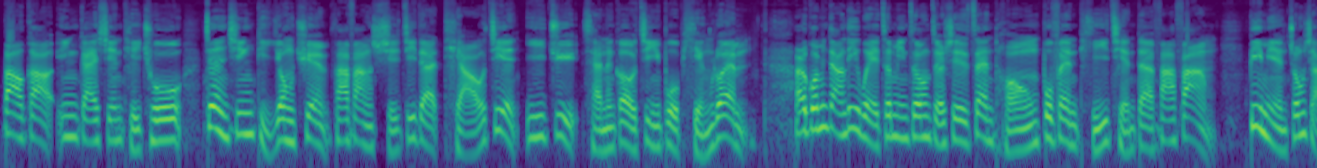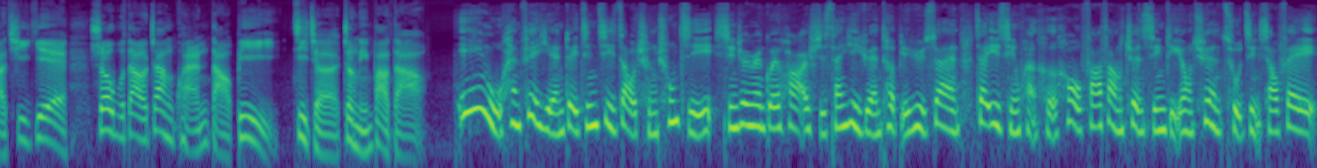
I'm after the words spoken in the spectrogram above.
报告应该先提出振兴抵用券发放时机的条件依据，才能够进一步评论。而国民党立委曾明宗则是赞同部分提前的发放。避免中小企业收不到账款倒闭。记者郑林报道。因武汉肺炎对经济造成冲击，行政院规划二十三亿元特别预算，在疫情缓和后发放振兴抵用券，促进消费。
